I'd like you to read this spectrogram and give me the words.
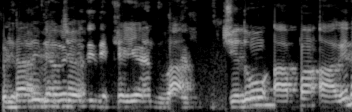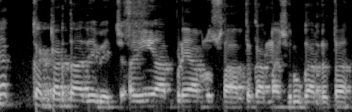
ਪਿੰਡਾਂ ਦੇ ਵਿੱਚ ਦੇਖਿਆ ਹੀ ਹੈ ਹਿੰਦੂਆਂ ਜਦੋਂ ਆਪਾਂ ਆ ਗਏ ਨਾ ਕੱਟੜਤਾ ਦੇ ਵਿੱਚ ਅਸੀਂ ਆਪਣੇ ਆਪ ਨੂੰ ਸਾਬਤ ਕਰਨਾ ਸ਼ੁਰੂ ਕਰ ਦਿੱਤਾ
